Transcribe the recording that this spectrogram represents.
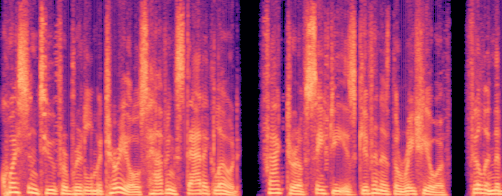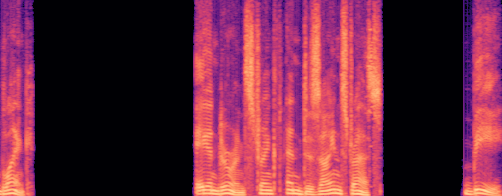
Question 2 For brittle materials having static load, factor of safety is given as the ratio of, fill in the blank. A. Endurance strength and design stress. B.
